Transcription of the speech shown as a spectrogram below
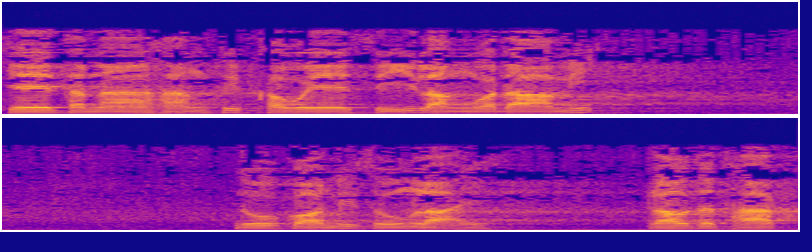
เจตนาหังพิกเวสีลังวดามิ ดูก่อนวิสูงหลาย เราจะถาค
